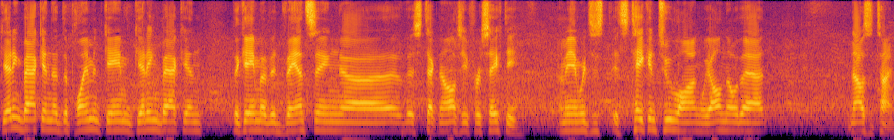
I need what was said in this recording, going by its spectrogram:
getting back in the deployment game, getting back in the game of advancing uh, this technology for safety. I mean, we're just, it's taken too long. We all know that. Now's the time.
